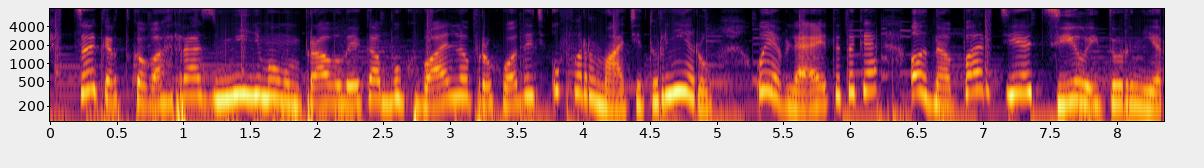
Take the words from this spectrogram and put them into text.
– це карткова гра з мінімумом правил, яка буквально проходить у форматі турніру. Уявляєте таке? Одна партія, цілий турнір.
